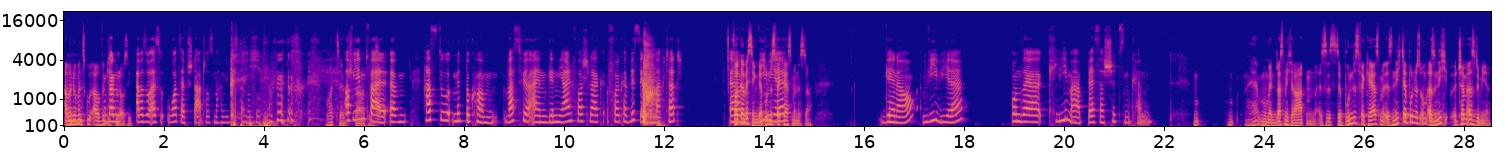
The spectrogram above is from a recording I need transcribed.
Aber nur, Mhm. wenn es gut, aber wirklich dann, gut aussieht. Aber so als WhatsApp-Status machen die das dann und so. WhatsApp Auf jeden. Fall. Ähm, hast du mitbekommen, was für einen genialen Vorschlag Volker Wissing gemacht hat? Volker Ähm, Wissing, der Bundesverkehrsminister. Wir, genau, wie wir unser Klima besser schützen können. Hä? Moment, lass mich raten. Es ist der Bundesverkehrsminister, es ist nicht der Bundesum, also nicht Cem Özdemir.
